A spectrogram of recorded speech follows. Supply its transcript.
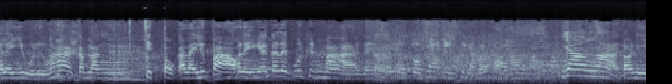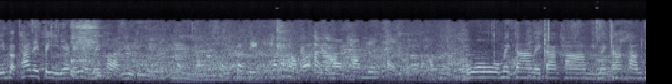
อะไรอยู่หรือว่ากำลังจิตตกอะไรหรือเปล่าอะไรอย่างเงี้ยก็เลยพูดขึ้นมาอะไรอย่างเงี้ยส่วนตัวพี่แอนเองคือยังไม่พร้อมเลยยังอะตอนนี้แบบถ้าในปีเนี้ยก็ยังไม่พร้อมอยู่ดีแบบนี้คือถ้าเป็นน้องก็อาจจะมองข้ามเรื่องแต่งไปแล้วนะคะพี่แอนโอ้ไม่กล้าไม่กล้าข้าม ไม่กล้าข้ามจ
